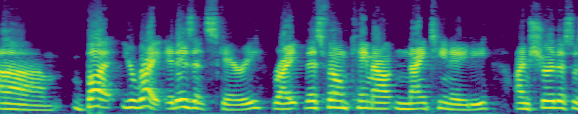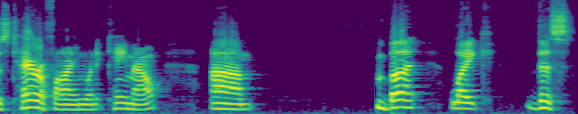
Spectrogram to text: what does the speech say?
Um, but you're right, it isn't scary, right? This film came out in 1980. I'm sure this was terrifying when it came out. Um, but like this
